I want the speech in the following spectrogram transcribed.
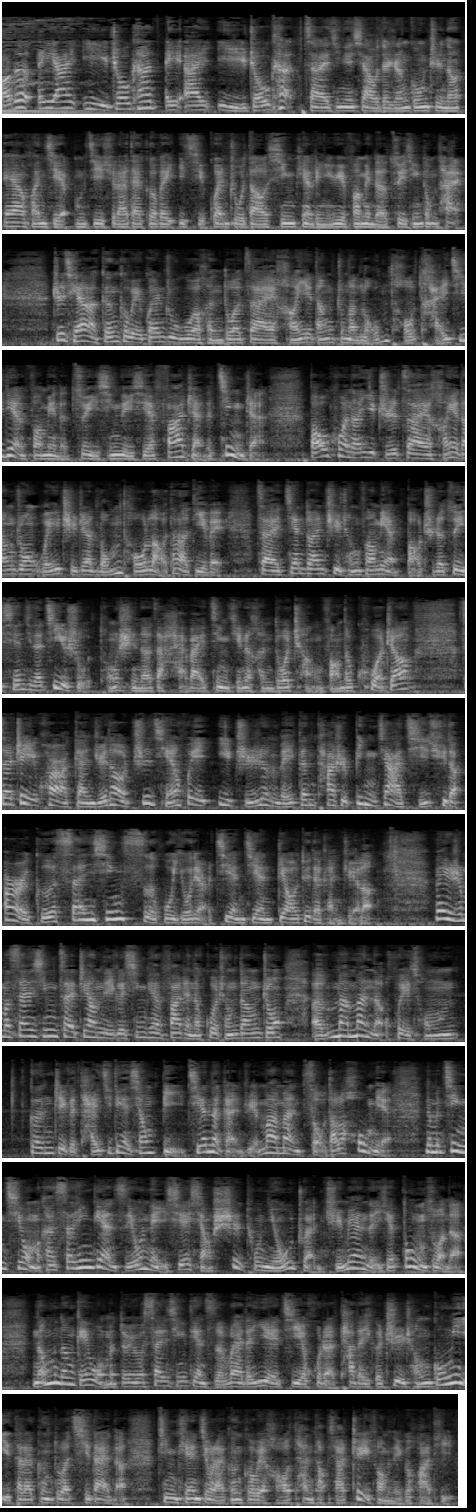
好的，AI 一周刊，AI 一周刊，在今天下午的人工智能 AI 环节，我们继续来带各位一起关注到芯片领域方面的最新动态。之前啊，跟各位关注过很多在行业当中的龙头台积电方面的最新的一些发展的进展，包括呢一直在行业当中维持着龙头老大的地位，在尖端制程方面保持着最先进的技术，同时呢在海外进行着很多厂房的扩张，在这一块儿感觉到之前会一直认为跟它是并驾齐驱的二哥三星似乎有点渐渐掉队的感觉了。为什么三星在这样的一个芯片发展的过程当中，中呃，慢慢的会从跟这个台积电相比肩的感觉，慢慢走到了后面？那么近期我们看三星电子有哪些想试图扭转局面的一些动作呢？能不能给我们对于三星电子外的业绩或者它的一个制程工艺带来更多的期待呢？今天就来跟各位好好探讨一下这方面的一个话题。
